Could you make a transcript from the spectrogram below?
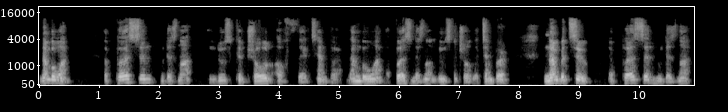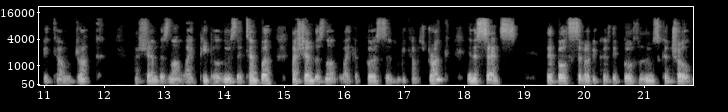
Number one, a person who does not lose control of their temper. Number one, a person does not lose control of their temper. Number two, a person who does not become drunk. Hashem does not like people who lose their temper. Hashem does not like a person who becomes drunk. In a sense, they're both similar because they both lose control.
